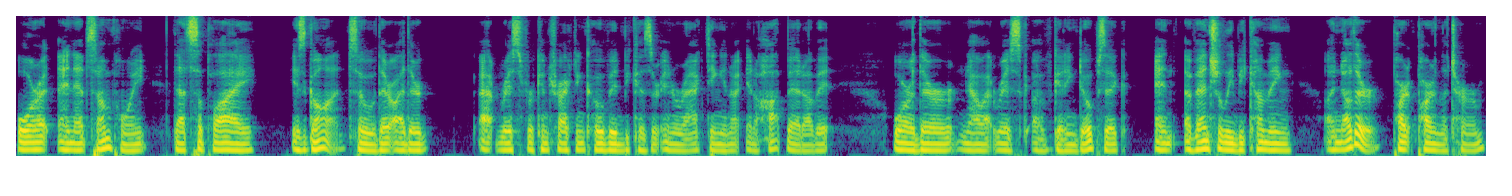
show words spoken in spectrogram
or and at some point that supply is gone so they're either at risk for contracting covid because they're interacting in a, in a hotbed of it or they're now at risk of getting dope sick and eventually becoming another part part of the term,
